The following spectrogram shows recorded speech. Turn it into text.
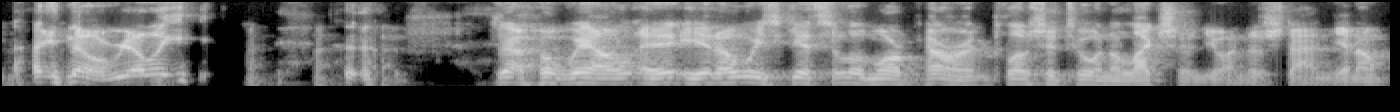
I know, really? So, well, it always gets a little more apparent closer to an election, you understand, you know?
